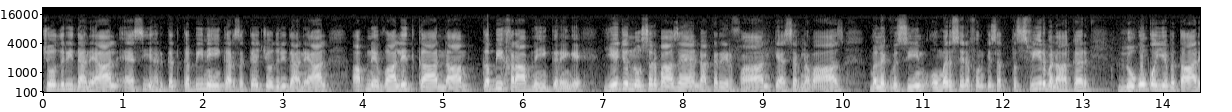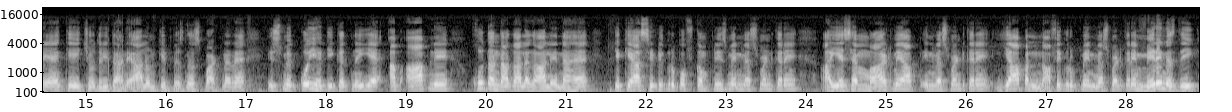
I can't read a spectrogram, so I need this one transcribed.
चौधरी दानियाल ऐसी हरकत कभी नहीं कर सकते। चौधरी दानियाल अपने वालिद का नाम कभी ख़राब नहीं करेंगे। ये जो नौसरबाज हैं, डॉक्टर इरफान कैसर नवाज़, मलिक वसीम, उमर सिर्फ़ उनके साथ तस्वीर बनाकर लोगों को ये बता रहे हैं कि चौधरी दानियाल उनके बिज़नेस पार्टनर हैं। इसमें कोई हकीकत नहीं है। अब आपने ख़ुद अंदाज़ा लगा लेना है कि क्या सिटी ग्रुप ऑफ़ कंपनीज़ में इन्वेस्टमेंट करें? आईएसएम मार्ट में आप इन्वेस्टमेंट करें या आप नाफे ग्रुप में इन्वेस्टमेंट करें? मेरे नज़दीक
